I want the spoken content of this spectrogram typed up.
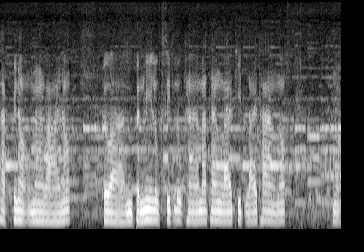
คักพี่น้องมาหลายเนาะคือว่าเป็นมีลูกศิษย์ลูกหามาทางหลายทิศหลายทางเนาะเนาะ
